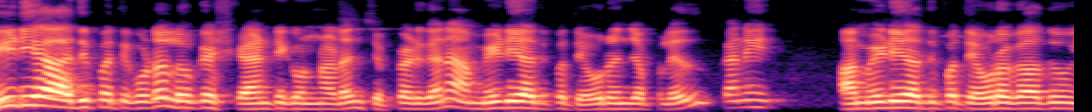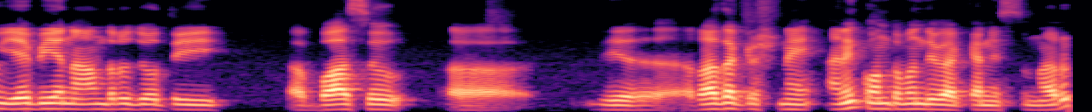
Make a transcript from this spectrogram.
మీడియా అధిపతి కూడా లోకేష్ యాంటీగా ఉన్నాడని చెప్పాడు కానీ ఆ మీడియా అధిపతి ఎవరని చెప్పలేదు. కానీ ఆ మీడియా అధిపతి ఎవరు కాదు? ఏబిఎన్ ఆంధ్రజ్యోతి బాసు రాధాకృష్ణే అని కొంతమంది వ్యాఖ్యానిస్తున్నారు.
